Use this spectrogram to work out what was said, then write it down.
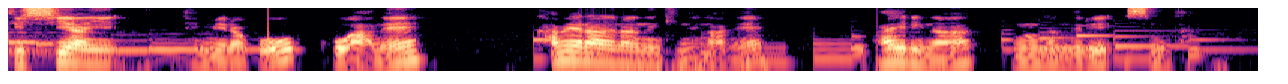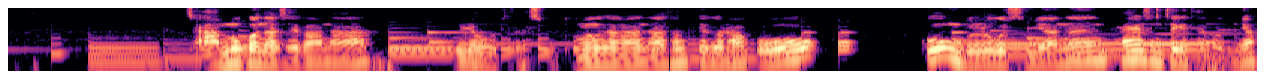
DCIM이라고 그 안에 카메라라는 기능 안에 파일이나 동영상들이 있습니다. 자, 아무거나 제가 하나 올려보도록 하겠습니다. 동영상을 하나 선택을 하고 꾹 누르고 있으면은 파일 선택이 되거든요.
